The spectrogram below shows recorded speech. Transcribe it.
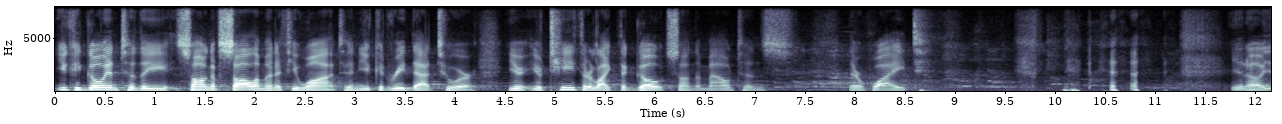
you could go into the Song of Solomon if you want, and you could read that to her. Your, your teeth are like the goats on the mountains, they're white. you know,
